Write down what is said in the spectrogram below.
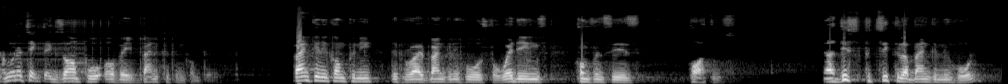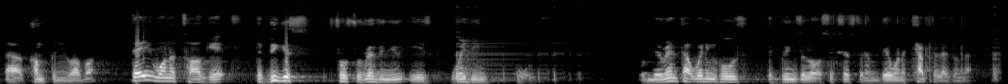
I'm going to take the example of a banqueting company. Banqueting company, they provide banqueting halls for weddings, conferences, parties. Now, this particular banqueting hall, uh, company rather, they want to target, the biggest source of revenue is wedding halls. When they rent out wedding halls, it brings a lot of success for them. They want to capitalize on that.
